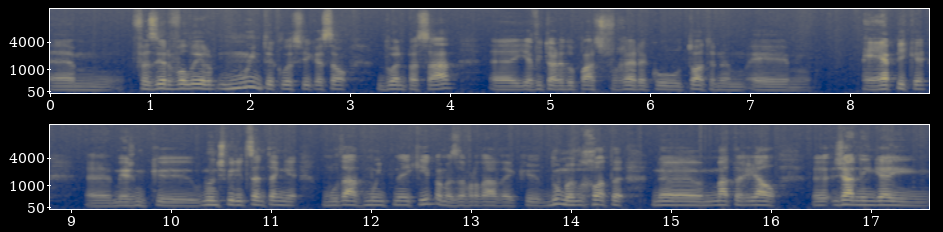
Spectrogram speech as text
a um, fazer valer muita classificação do ano passado uh, e a vitória do Passos Ferreira com o Tottenham é, é épica. Uh, mesmo que o Nuno Espírito Santo tenha mudado muito na equipa, mas a verdade é que de uma derrota na Mata Real eh, já ninguém,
